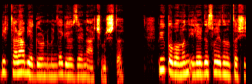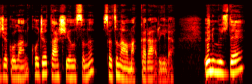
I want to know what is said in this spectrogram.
bir Tarabya görünümünde gözlerini açmıştı. Büyük babamın ileride soyadını taşıyacak olan koca taş yalısını satın almak kararıyla. Önümüzde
